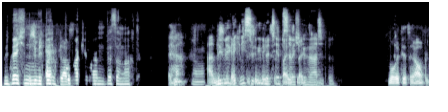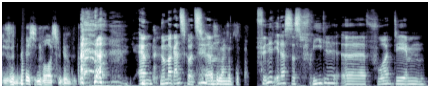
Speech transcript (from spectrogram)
mit welchen, mit welchen man besser macht. Ja, ja. ein bisschen Übel gibt nicht so üble Tipps, beides hab ich gehört. Moritz, jetzt hör auf mit diesen welchen Wortspielen, bitte. ähm, nur mal ganz kurz. Ähm, langsam zu fassen. findet ihr, dass das Friedel äh, vor dem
